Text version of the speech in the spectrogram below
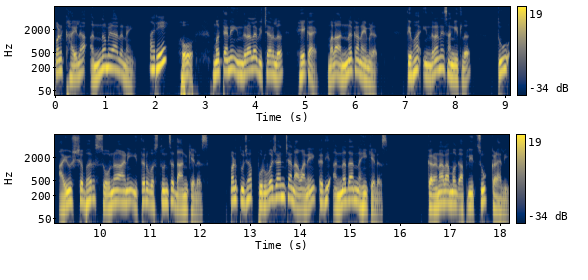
पण खायला अन्न मिळालं नाही. अरे? हो मग त्याने इंद्राला विचारलं हे काय मला अन्न का नाही मिळत? तेव्हा इंद्राने सांगितलं तू आयुष्यभर सोनं आणि इतर वस्तूंचं दान केलंस पण तुझ्या पूर्वजांच्या नावाने कधी अन्नदान नाही केलंस. कर्णाला मग आपली चूक कळाली.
